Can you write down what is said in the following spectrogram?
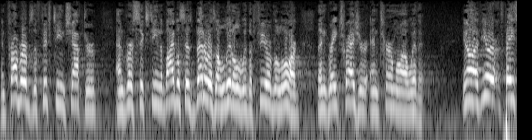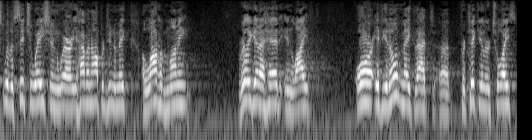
In Proverbs, the 15th chapter and verse 16, the Bible says, better is a little with the fear of the Lord than great treasure and turmoil with it. You know, if you're faced with a situation where you have an opportunity to make a lot of money, really get ahead in life, or if you don't make that uh, particular choice,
